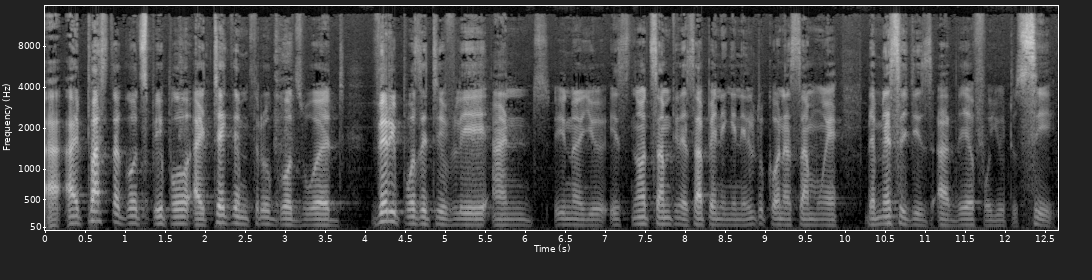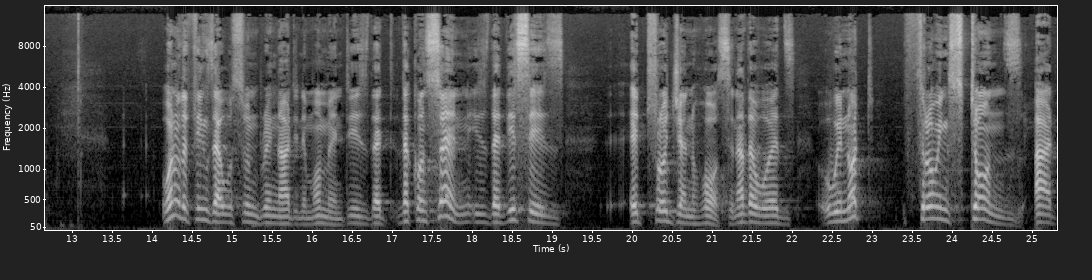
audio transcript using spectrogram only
Uh, I pastor God's people, I take them through God's word very positively, and you know, you, it's not something that's happening in a little corner somewhere. The messages are there for you to see. One of the things I will soon bring out in a moment is that the concern is that this is a Trojan horse. In other words, we're not throwing stones at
